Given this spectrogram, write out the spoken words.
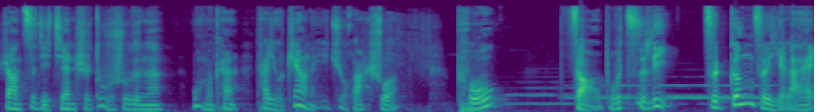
让自己坚持读书的呢？我们看他有这样的一句话说：“仆早不自立，自庚子以来，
